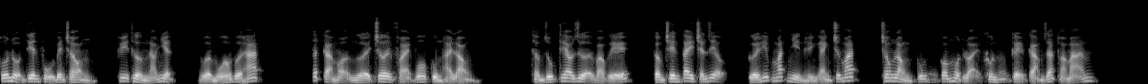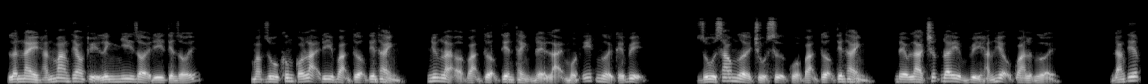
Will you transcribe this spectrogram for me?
hỗn độn tiên phủ bên trong, phi thường náo nhiệt, vừa múa vừa hát. Tất cả mọi người chơi phải vô cùng hài lòng. Thẩm dục theo dựa vào ghế, cầm trên tay chén rượu, cười híp mắt nhìn hình ảnh trước mắt, trong lòng cũng có một loại không kể cảm giác thỏa mãn. Lần này hắn mang theo thủy linh nhi rời đi tiền giới. Mặc dù không có lại đi vạn tượng tiên thành, nhưng là ở vạn tượng tiên thành để lại một ít người kế vị. Dù sao người chủ sự của vạn tượng tiên thành đều là trước đây vì hắn hiệu qua lực người. Đáng tiếc,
